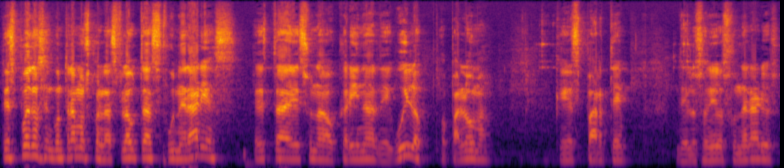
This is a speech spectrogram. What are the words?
Después nos encontramos con las flautas funerarias. Esta es una ocarina de Willow o paloma, que es parte de los sonidos funerarios.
